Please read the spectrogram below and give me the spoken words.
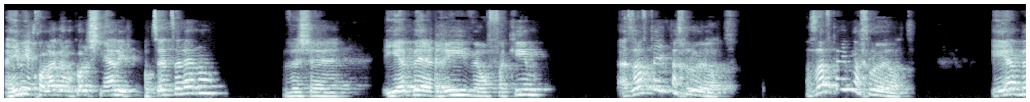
האם היא יכולה גם כל שנייה להתפוצץ עלינו? ושיהיה בארי ואופקים? עזוב את ההתנחלויות. עזוב את ההתנחלויות. יהיה ב,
